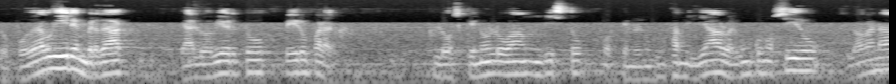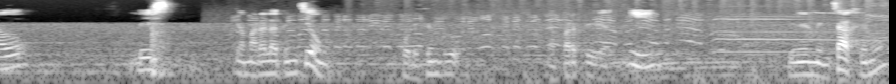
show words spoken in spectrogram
Lo pude abrir, en verdad ya lo he abierto, pero para los que no lo han visto, porque algún familiar o algún conocido lo ha ganado, les llamará la atención. Por ejemplo, la parte de aquí tiene el mensaje, ¿no?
